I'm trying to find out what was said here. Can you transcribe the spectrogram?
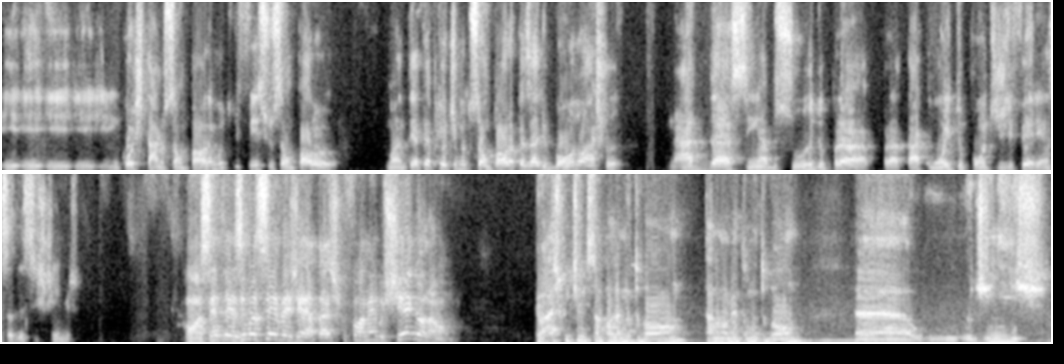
e, e, e, e, encostar no São Paulo, é muito difícil o São Paulo manter, até porque o time do São Paulo, apesar de bom, não acho nada assim absurdo para estar tá com oito pontos de diferença desses times. Com certeza. E você, Vegeta, acha que o Flamengo chega ou não? Eu acho que o time de São Paulo é muito bom, está num momento muito bom. Uh, o, o Diniz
